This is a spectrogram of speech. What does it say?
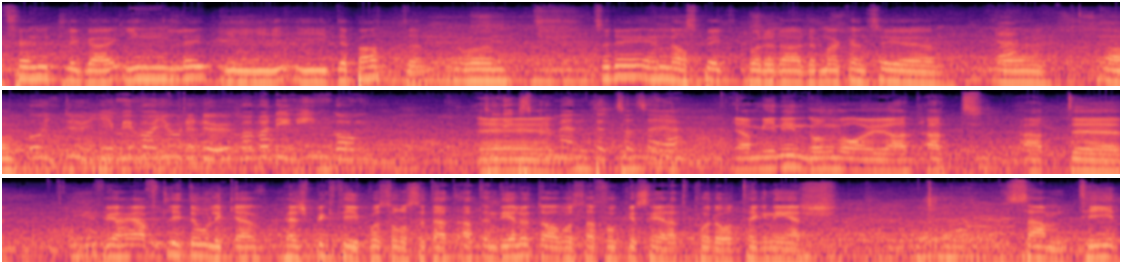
offentliga inlägg i, i debatten. Och, så det är en aspekt på det där, där man kan se... Eh, ja. Och du Jimmy, vad gjorde du? Vad var din ingång till eh, experimentet så att säga? Ja, min ingång var ju att, att, att eh, vi har haft lite olika perspektiv på så sätt att, att en del av oss har fokuserat på då Tegnérs samtid,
